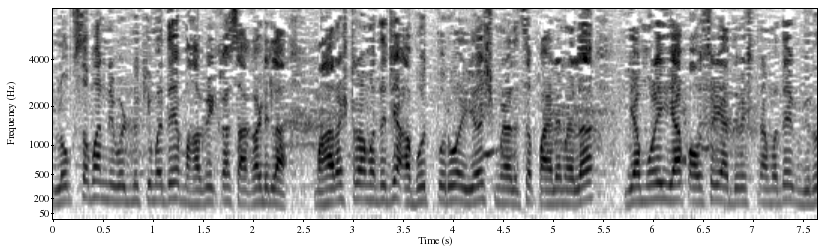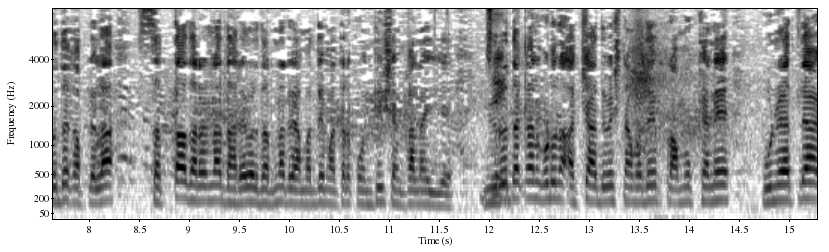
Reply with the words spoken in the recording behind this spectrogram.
लोकसभा निवडणुकीमध्ये महाविकास आघाडीला महाराष्ट्रामध्ये जे अभूतपूर्व यश मिळाल्याचं पाहायला मिळालं यामुळे या पावसाळी अधिवेशनामध्ये विरोधक आपल्याला सत्ताधाऱ्यांना धारेवर धरणार यामध्ये मात्र कोणतीही शंका नाहीये. विरोधकांकडून आजच्या अधिवेशनामध्ये प्रामुख्याने पुण्यातल्या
